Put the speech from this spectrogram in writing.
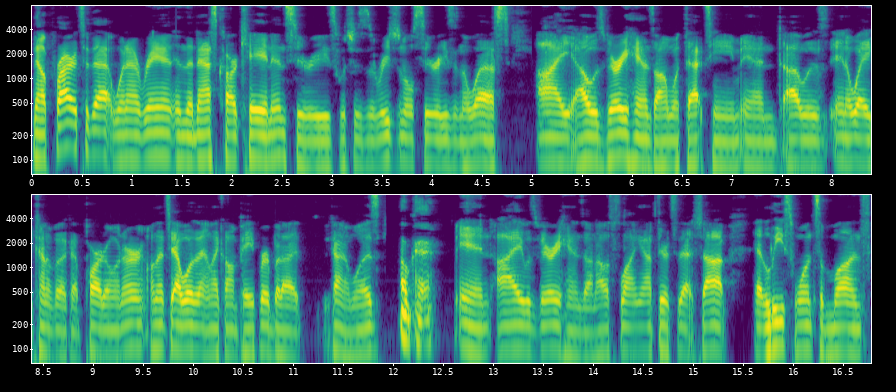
Now, prior to that, when I ran in the NASCAR K&N series, which is the regional series in the West, I I was very hands on with that team, and I was in a way kind of like a part owner on that team. I wasn't like on paper, but I kind of was. Okay. And I was very hands on. I was flying out there to that shop at least once a month,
